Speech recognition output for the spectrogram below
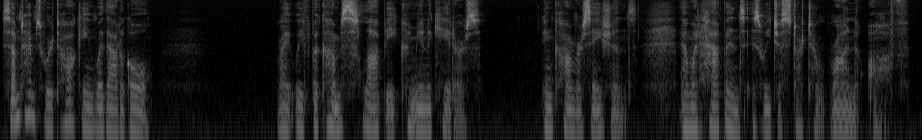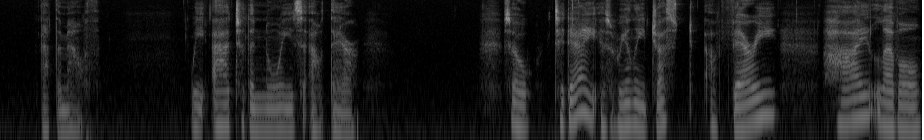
Sometimes we're talking without a goal, right? We've become sloppy communicators in conversations. And what happens is we just start to run off at the mouth we add to the noise out there. So today is really just a very high level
